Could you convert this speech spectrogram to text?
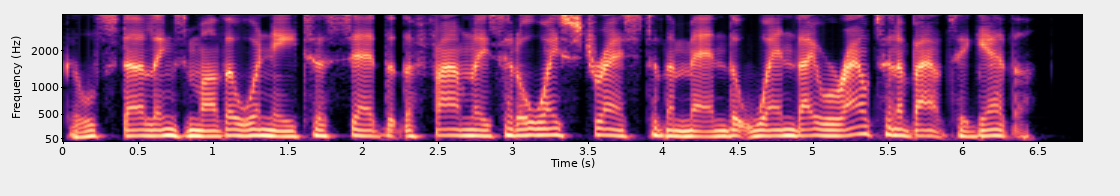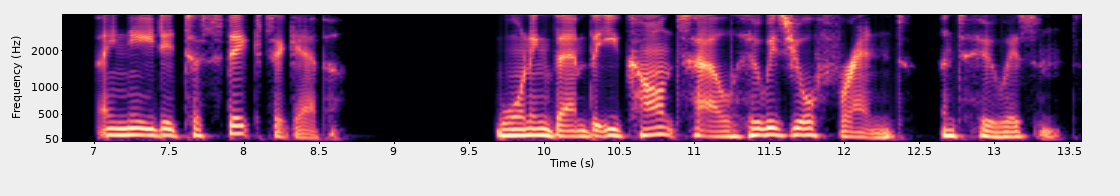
Bill Sterling's mother, Juanita, said that the families had always stressed to the men that when they were out and about together, they needed to stick together warning them that you can't tell who is your friend and who isn't.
